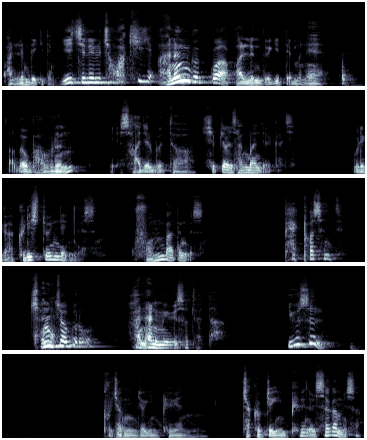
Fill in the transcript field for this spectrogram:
관련되기 때문에 이 진리를 정확히 아는 것과 관련되기 때문에 사도 바울은 4절부터 10절 상반절까지 우리가 그리스도인 된 것은 구원받은 것은 100% 전적으로 하나님에 의해서 됐다. 이것을 부정적인 표현, 적극적인 표현을 써가면서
